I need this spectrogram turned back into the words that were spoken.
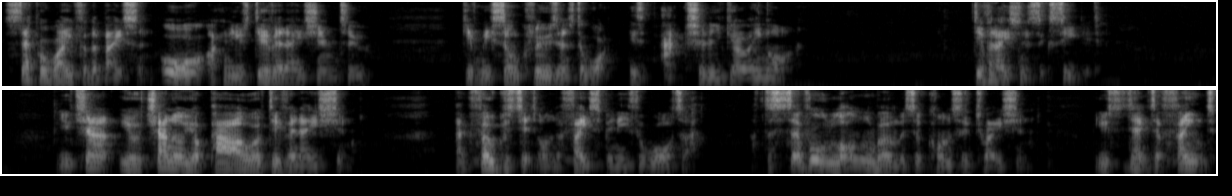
step away from the basin, or I can use divination to give me some clues as to what is actually going on divination succeeded. You, cha- you channel your power of divination and focus it on the face beneath the water. After several long moments of concentration, you detect a faint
